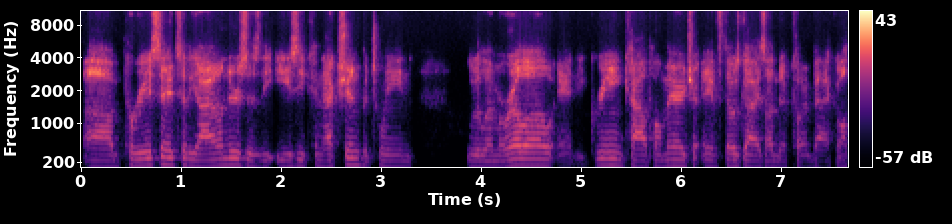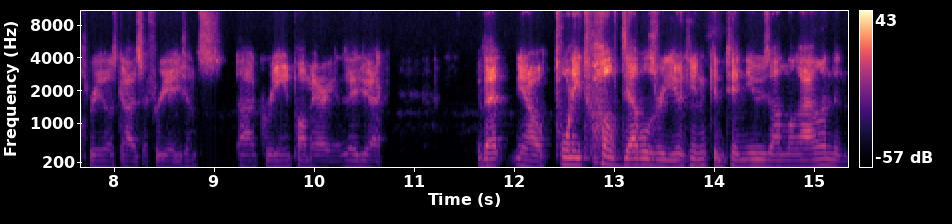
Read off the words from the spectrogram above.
Um, Parise to the Islanders is the easy connection between Lou Lamoriello, Andy Greene, Kyle Palmieri. If those guys end up coming back, all three of those guys are free agents: uh, Greene, Palmieri, and Zajac. That you know, 2012 Devils reunion continues on Long Island, and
